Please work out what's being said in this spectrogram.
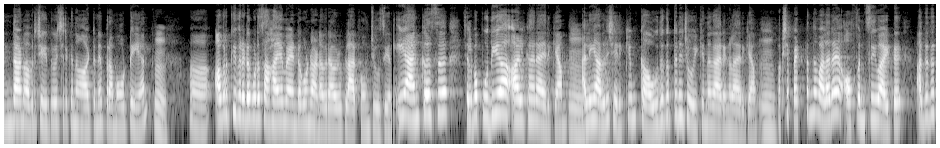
എന്താണോ അവർ ചെയ്തു വെച്ചിരിക്കുന്ന ആർട്ടിനെ പ്രൊമോട്ട് ചെയ്യാൻ അവർക്ക് ഇവരുടെ കൂടെ സഹായം വേണ്ടതുകൊണ്ടാണ് അവർ ആ ഒരു പ്ലാറ്റ്ഫോം ചൂസ് ചെയ്യുന്നത്. ഈ ആങ്കേഴ്സ് ചിലപ്പോൾ പുതിയ ആൾക്കാരായിരിക്കാം. അല്ലെങ്കിൽ അവർ ശരിക്കും കൗതുകത്തിന് ചോദിക്കുന്ന കാര്യങ്ങളായിരിക്കാം. പക്ഷെ പെട്ടെന്ന് വളരെ ഒഫൻസീവ് ആയിട്ട് അതായത്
